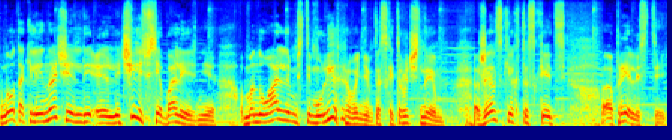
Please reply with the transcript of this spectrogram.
Но так или иначе э, лечились все болезни мануальным стимулированием, так сказать, ручным, женских, так сказать, э, прелестей.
